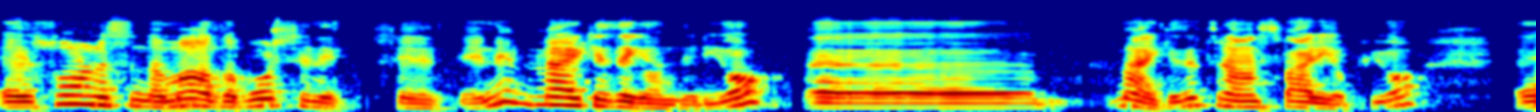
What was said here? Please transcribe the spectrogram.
E, sonrasında mağaza borç senet, senetlerini merkeze gönderiyor. E, merkeze transfer yapıyor e,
